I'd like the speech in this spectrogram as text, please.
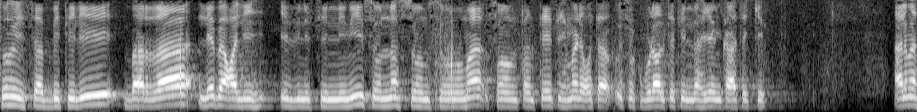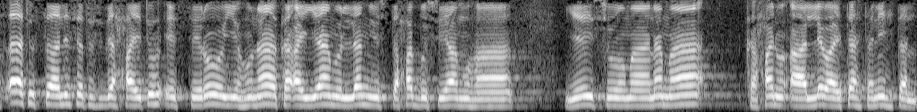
تهي سبت لي برا لبعلي إذن سنمي سنة صوم صوم صوم تنتيته مرعتا أسك بدالتة النهيين كاتك المسألة الثالثة سدحيته السروي هناك أيام لم يستحب صيامها. يسوما نما كحنو آل ويته نهتا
